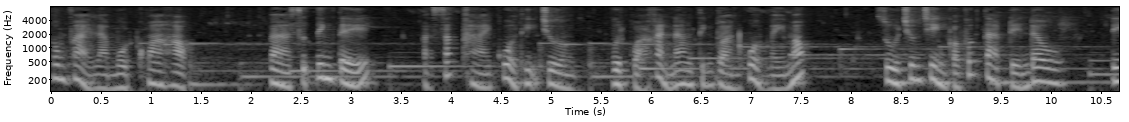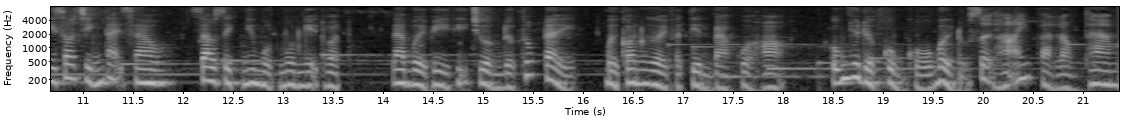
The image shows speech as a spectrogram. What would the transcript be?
không phải là một khoa học và sự tinh tế và sắc thái của thị trường vượt quá khả năng tính toán của máy móc. Dù chương trình có phức tạp đến đâu, lý do chính tại sao giao dịch như một môn nghệ thuật là bởi vì thị trường được thúc đẩy bởi con người và tiền bạc của họ, cũng như được củng cố bởi nỗi sợ hãi và lòng tham.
